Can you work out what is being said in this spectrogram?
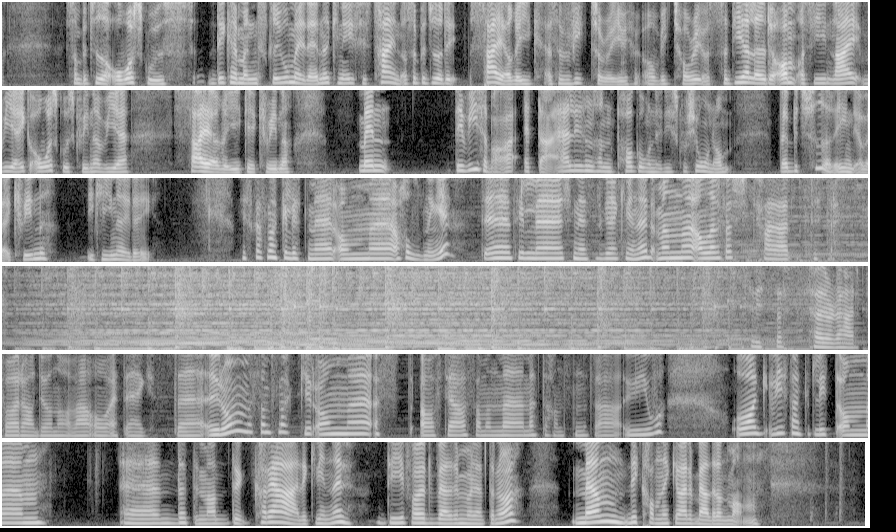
som betyder overskuds. Det kan man skrive med et andet kinesisk tegn, og så betyder det sejrrig, altså victory og victorious. Så de har lavet det om og sige, nej, vi er ikke overskudskvinder, vi er sejrrige kvinder. Men det viser bare, at der er ligesom sådan en pågående diskusjon om, hvad betyder det egentlig at være kvinde i Kina i dag? Vi skal snakke litt mer om eh, holdninger til, til eh, kinesiske kvinner, men aller først, her er Tristesse. Tristesse hører du her på Radio Nova og et eget eh, rom som snakker om eh, Øst-Asia sammen med Mette Hansen fra UiO. Og vi snakket litt om eh, eh, dette med at karrierekvinner de får bedre muligheter nå, men de kan ikke være bedre enn mannen.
